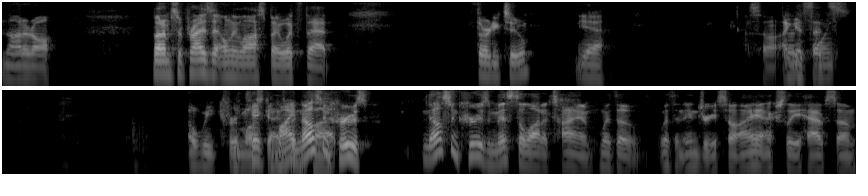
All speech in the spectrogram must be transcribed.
Not at all. But I'm surprised I only lost by what's that? 32. Yeah, So I 30 guess that's points. a week for You most guys. But Nelson butt. Cruz, Nelson Cruz missed a lot of time with a with an injury, so I actually have some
